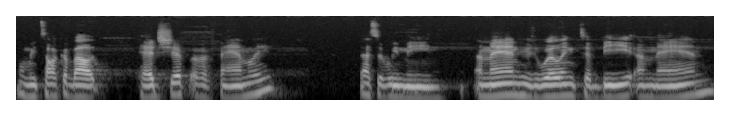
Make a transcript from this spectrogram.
when we talk about headship of a family, that's what we mean. A man who's willing to be a man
